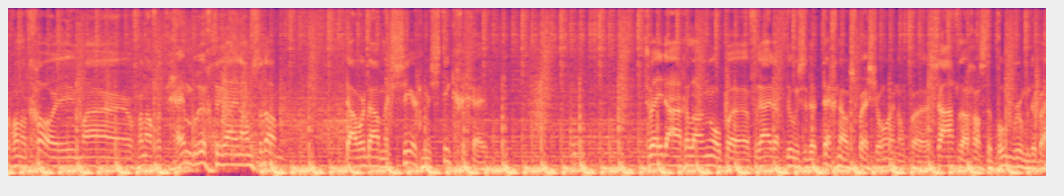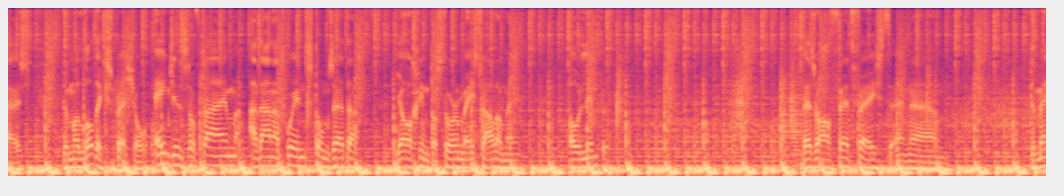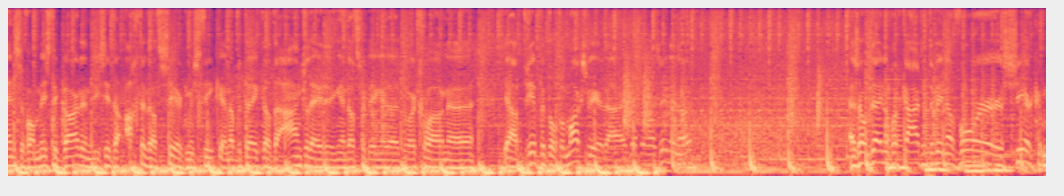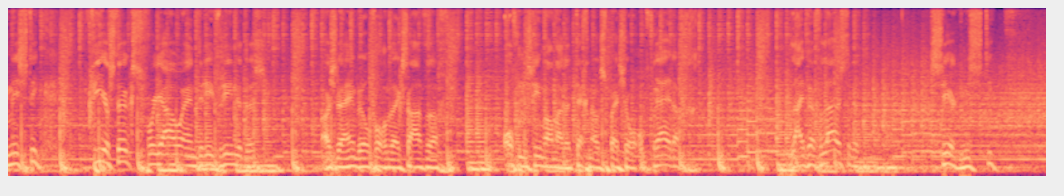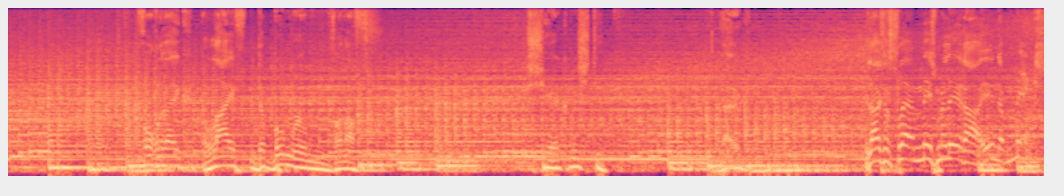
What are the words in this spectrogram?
Van het Gooi, maar vanaf het Hembrugterrein Amsterdam. Daar wordt namelijk Cirque Mystiek gegeven. Twee dagen lang. Op eh, vrijdag doen ze de Techno Special. En op eh, zaterdag, als de Boomroom erbij is, de Melodic Special. Agents of Time, Adana Twins, Tom Zetta, Joachim Pastoor, Mees Salome, Olympus. Best wel een vet feest. En ehm, de mensen van Mr. Garden die zitten achter dat Cirque Mystiek. En dat betekent dat de aankleding en dat soort dingen... het wordt gewoon eh, ja, trippen tot de max weer daar. Ik heb er wel zin in hoor. En zo meteen nog wat kaarten te winnen voor Cirque Mystiek. Vier stuks voor jou en drie vrienden dus. Als je erheen wil volgende week zaterdag. Of misschien wel naar de Techno Special op vrijdag. Blijf even luisteren. Cirque Mystiek. Volgende week live de Boomroom vanaf Cirque Mystiek. Leuk. Je luistert Slam Miss Melera in de mix.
